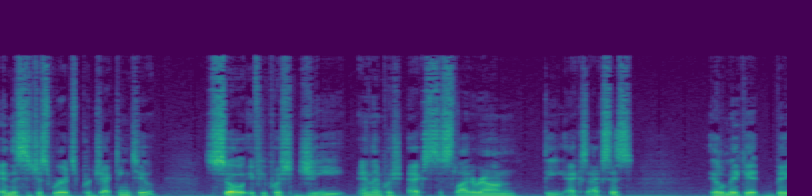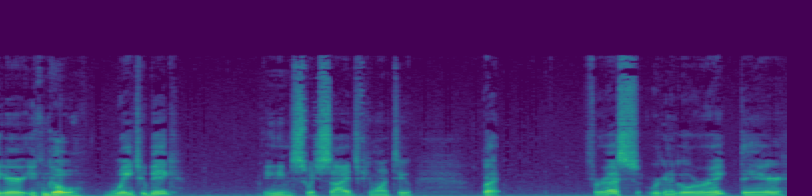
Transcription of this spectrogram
and this is just where it's projecting to. So if you push G and then push X to slide around the X axis, it'll make it bigger. You can go way too big. You can even switch sides if you want to. But for us, we're going to go right there.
